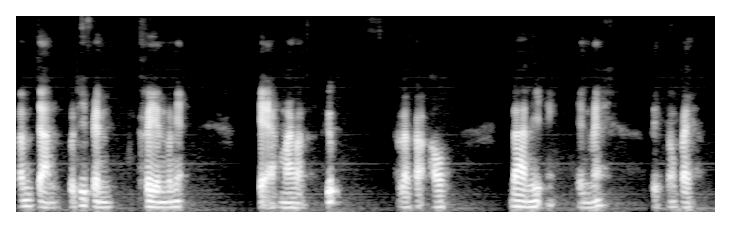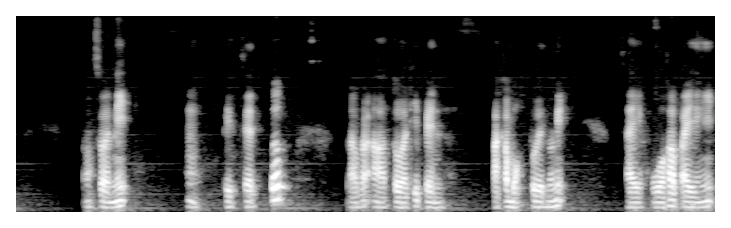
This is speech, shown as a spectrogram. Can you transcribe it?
ตั้นจันตัวที่เป็นเครนตัวเนี้ยแกะออกมาก่อนปึ๊บแล้วก็เอาด้านนี้เห็นไหมติดลงไปตรงส่วนนี้ติดเสร็จปุ๊บเราก็เอาตัวที่เป็น ปากกระบอกปืนตรงนี้ ใส่หัวเข้าไปอย่างนี้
